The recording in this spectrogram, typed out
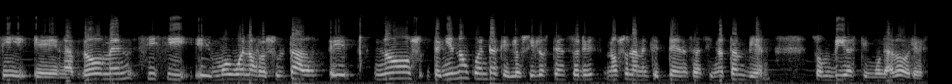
sí, en abdomen, sí, sí, eh, muy buenos resultados. Eh, no Teniendo en cuenta que los hilos tensores no solamente tensan, sino también son bioestimuladores.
